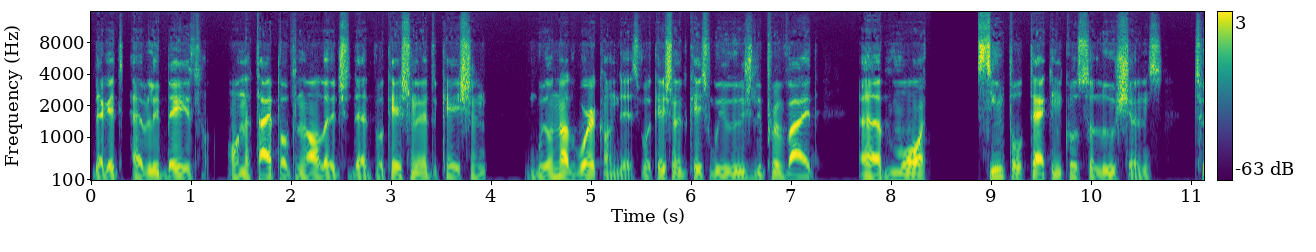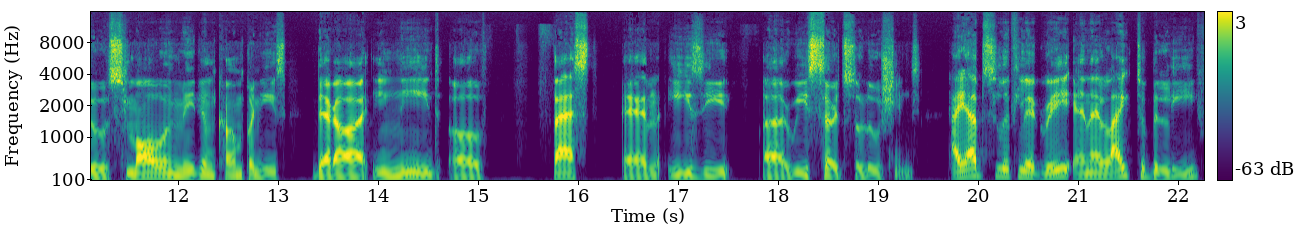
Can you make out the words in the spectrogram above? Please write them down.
that it's heavily based on a type of knowledge that vocational education will not work on this. Vocational education will usually provide uh, more simple technical solutions to small and medium companies that are in need of fast and easy uh, research solutions. I absolutely agree. And I like to believe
